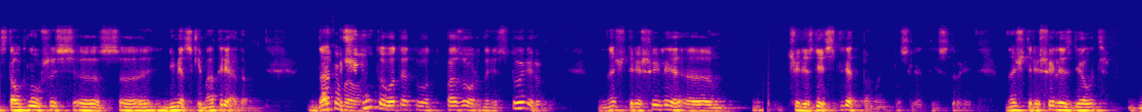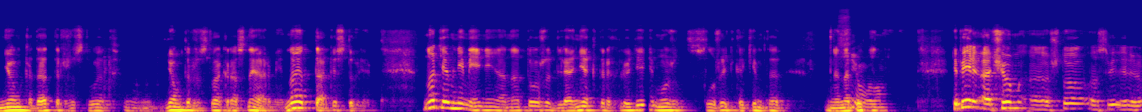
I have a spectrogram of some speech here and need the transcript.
столкнувшись с немецким отрядом. Да, почему-то вот эту вот позорную историю, значит, решили э, через 10 лет, по-моему, после этой истории, значит, решили сделать днем, когда торжествует, днем торжества Красной Армии. Но это так, история. Но, тем не менее, она тоже для некоторых людей может служить каким-то напоминанием Теперь о чем, э, что э,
